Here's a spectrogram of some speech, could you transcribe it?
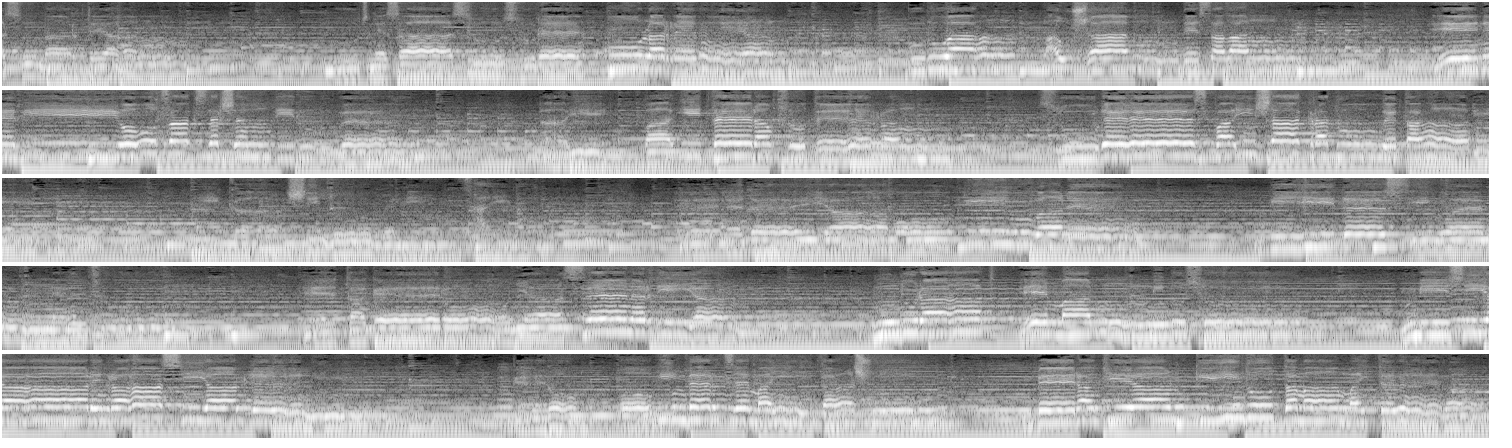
Dukazun artean Utz nezazu zure ularrean Buruan pausan dezadan Eneri hotzak zer sendiduen nahi baitera zuterran zure espain sakratuetari ikasi nuen nintzaina ene deia moriuaren bide zinuen entzun. Eta gero zen erdian mundurat eman ninduzu biziaren grazian lehenik gero ogin bertze maitasu berantian kinduta maitea zendako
